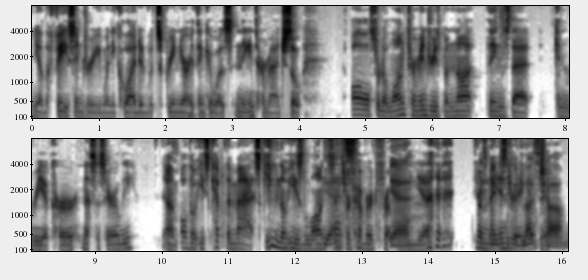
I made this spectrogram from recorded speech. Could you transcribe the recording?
you know the face injury when he collided with Skriniar, I think it was in the Inter match. So all sort of long term injuries, but not things that can reoccur necessarily. Um, although he's kept the mask, even though he's long yes. since recovered from yeah. the uh, from it's the injury. A good luck charm.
